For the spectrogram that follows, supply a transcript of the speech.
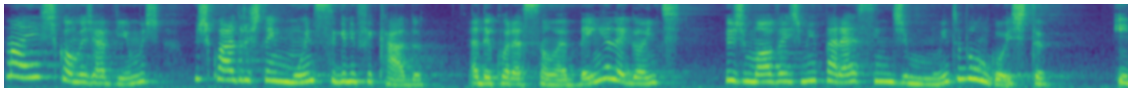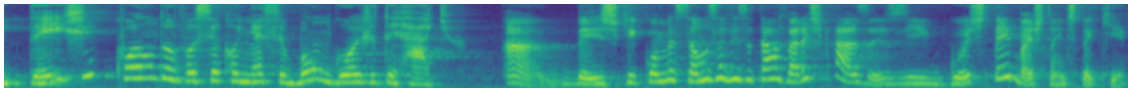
Mas, como já vimos, os quadros têm muito significado. A decoração é bem elegante e os móveis me parecem de muito bom gosto. E desde quando você conhece o bom gosto terráqueo? Ah, desde que começamos a visitar várias casas e gostei bastante daqui.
